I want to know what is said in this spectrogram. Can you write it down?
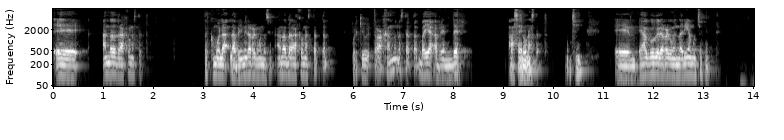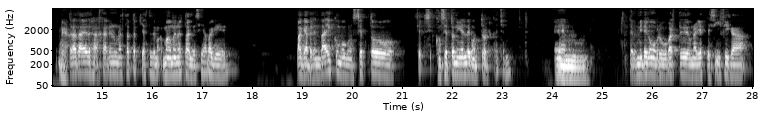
eh, anda a trabajar en una startup. Esa es como la, la, primera recomendación. Anda a trabajar en una startup, porque trabajando en una startup vaya a aprender a hacer una startup. ¿sí? Eh, es algo que le recomendaría a mucha gente. Trata de trabajar en una startup que ya esté más o menos establecida para que, para que aprendáis como con cierto, con cierto nivel de control, ¿cachai? Em, te permite como preocuparte de un área específica,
